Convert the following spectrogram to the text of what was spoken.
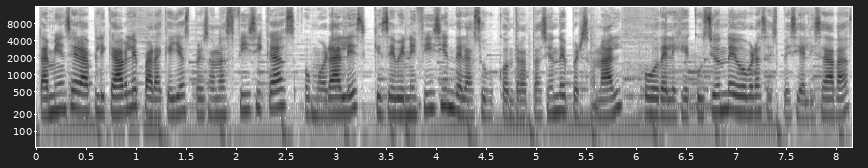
también será aplicable para aquellas personas físicas o morales que se beneficien de la subcontratación de personal o de la ejecución de obras especializadas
